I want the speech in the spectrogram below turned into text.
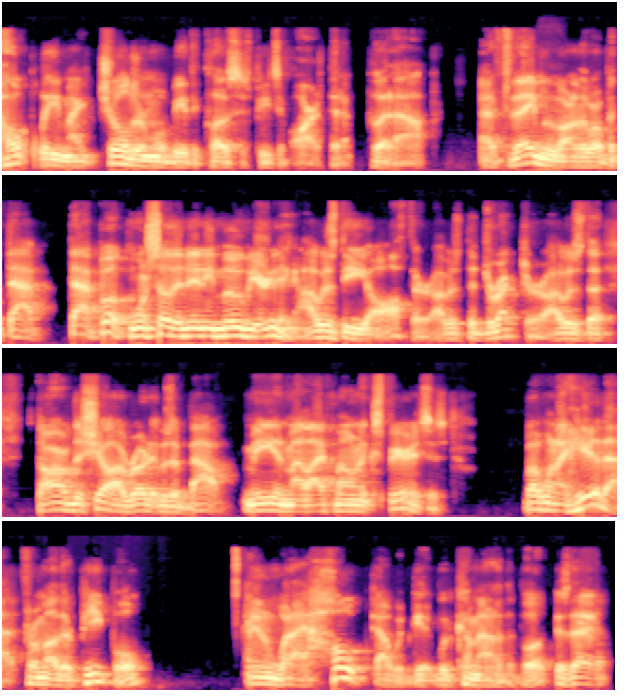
Hopefully my children will be the closest piece of art that I put out after they move on to the world. But that that book, more so than any movie or anything, I was the author, I was the director, I was the star of the show. I wrote it was about me and my life, my own experiences. But when I hear that from other people, and what I hoped I would get would come out of the book is that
